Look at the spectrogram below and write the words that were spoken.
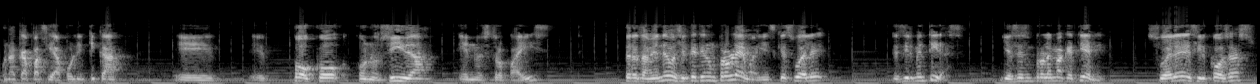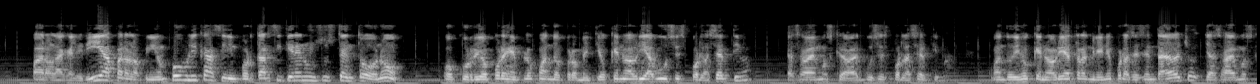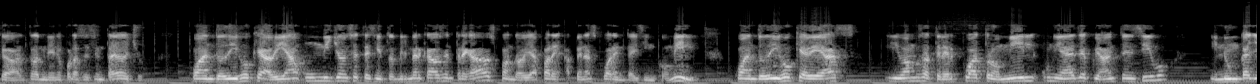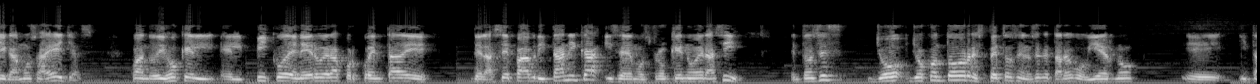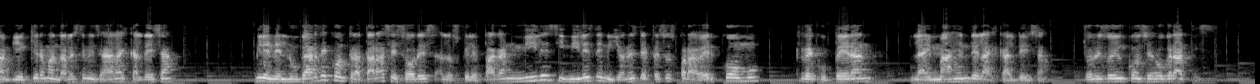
una capacidad política eh, eh, poco conocida en nuestro país, pero también debo decir que tiene un problema y es que suele decir mentiras. Y ese es un problema que tiene. Suele decir cosas para la galería, para la opinión pública, sin importar si tienen un sustento o no. Ocurrió, por ejemplo, cuando prometió que no habría buses por la séptima, ya sabemos que va a haber buses por la séptima. Cuando dijo que no habría Transmilenio por la 68, ya sabemos que va a haber Transmilenio por la 68 cuando dijo que había 1.700.000 mercados entregados, cuando había apenas 45.000, cuando dijo que íbamos a tener 4.000 unidades de cuidado intensivo y nunca llegamos a ellas, cuando dijo que el, pico de enero era por cuenta de, la cepa británica y se demostró que no era así. Entonces, yo, yo con todo respeto, señor secretario de Gobierno, eh, y también quiero mandarle este mensaje a la alcaldesa, Miren, en lugar de contratar asesores a los que le pagan miles y miles de millones de pesos para ver cómo recuperan la imagen de la alcaldesa, yo les doy un consejo gratis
